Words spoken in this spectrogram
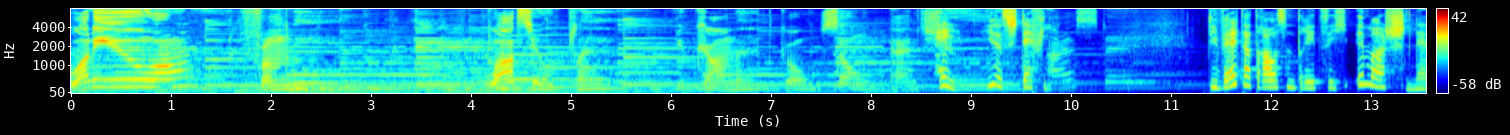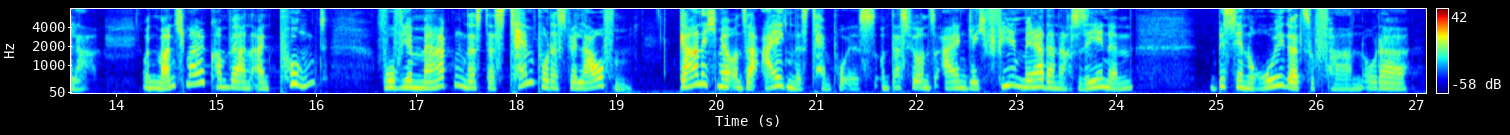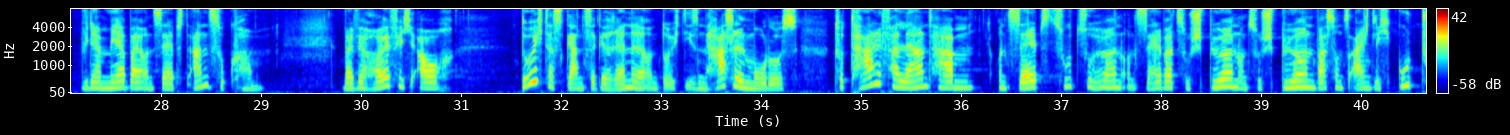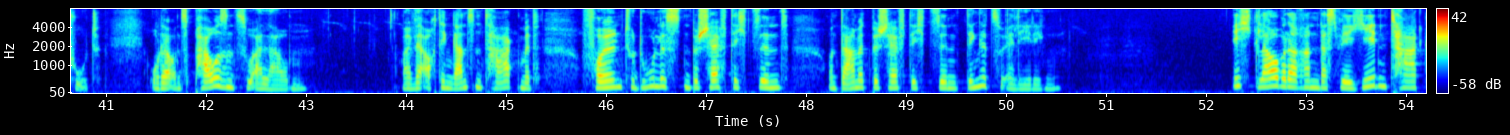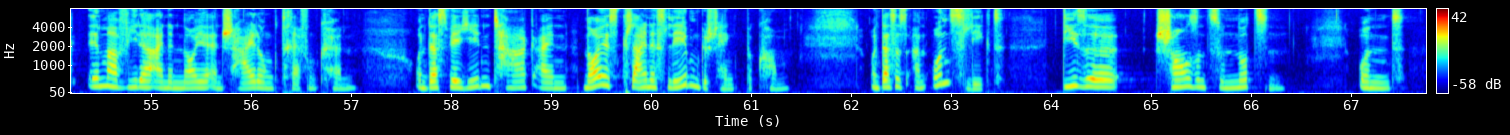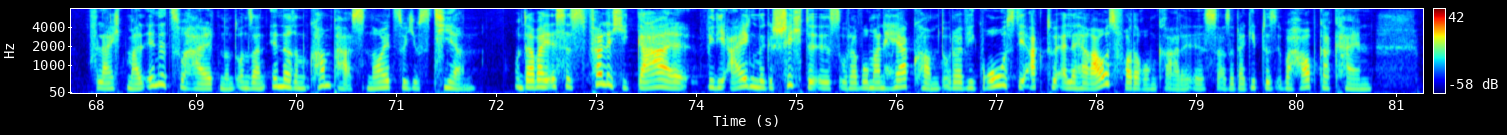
What do you want from me? What's your plan? You come and go so Hey, hier ist Steffi. Die Welt da draußen dreht sich immer schneller. Und manchmal kommen wir an einen Punkt, wo wir merken, dass das Tempo, das wir laufen, gar nicht mehr unser eigenes Tempo ist und dass wir uns eigentlich viel mehr danach sehnen, ein bisschen ruhiger zu fahren oder wieder mehr bei uns selbst anzukommen. Weil wir häufig auch durch das ganze Gerenne und durch diesen Hasselmodus total verlernt haben, uns selbst zuzuhören, uns selber zu spüren und zu spüren, was uns eigentlich gut tut oder uns Pausen zu erlauben. Weil wir auch den ganzen Tag mit vollen To-Do-Listen beschäftigt sind und damit beschäftigt sind, Dinge zu erledigen. Ich glaube daran, dass wir jeden Tag immer wieder eine neue Entscheidung treffen können und dass wir jeden Tag ein neues kleines Leben geschenkt bekommen und dass es an uns liegt, diese Chancen zu nutzen und vielleicht mal innezuhalten und unseren inneren Kompass neu zu justieren. Und dabei ist es völlig egal, wie die eigene Geschichte ist oder wo man herkommt oder wie groß die aktuelle Herausforderung gerade ist. Also da gibt es überhaupt gar kein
